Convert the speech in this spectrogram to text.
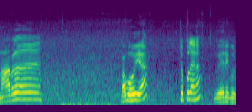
नारळ बाबू होऊया? चप्पल आहे ना? व्हेरी गुड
